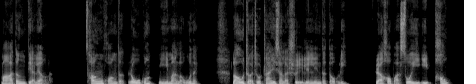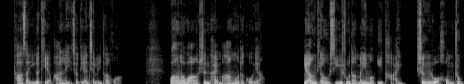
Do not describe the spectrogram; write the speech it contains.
马灯点亮了，苍黄的柔光弥漫了屋内。老者就摘下了水淋淋的斗笠，然后把蓑衣一抛。他在一个铁盘里就点起了一团火，望了望神态麻木的姑娘，两条稀疏的眉毛一抬，声若洪钟：“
